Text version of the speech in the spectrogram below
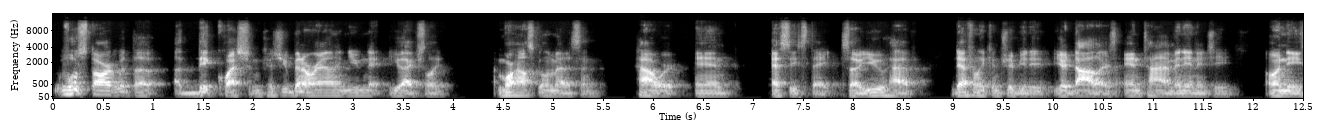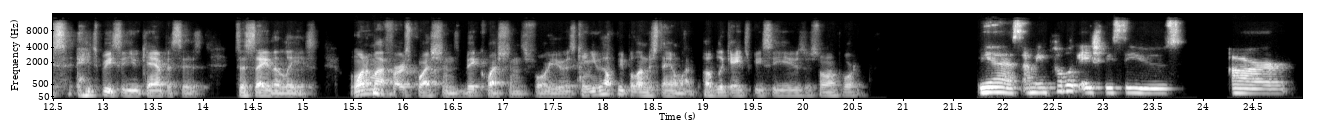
We'll start with a, a big question because you've been around and you you actually Morehouse School of Medicine, Howard, and SC State. So you have definitely contributed your dollars and time and energy on these HBCU campuses, to say the least. One of my first questions, big questions for you, is can you help people understand why public HBCUs are so important? Yes, I mean, public HBCUs are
